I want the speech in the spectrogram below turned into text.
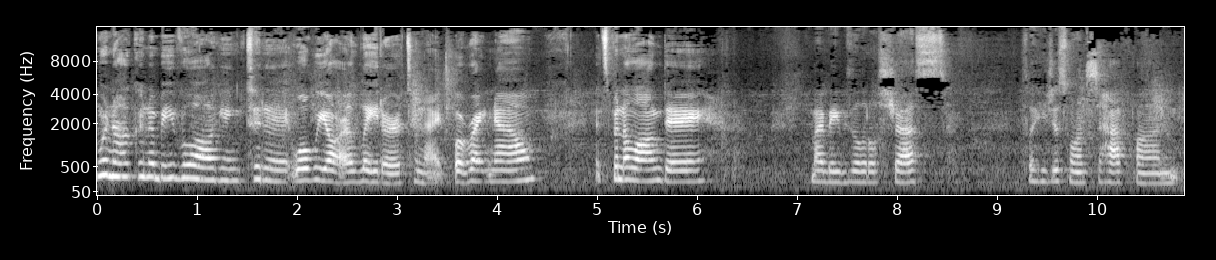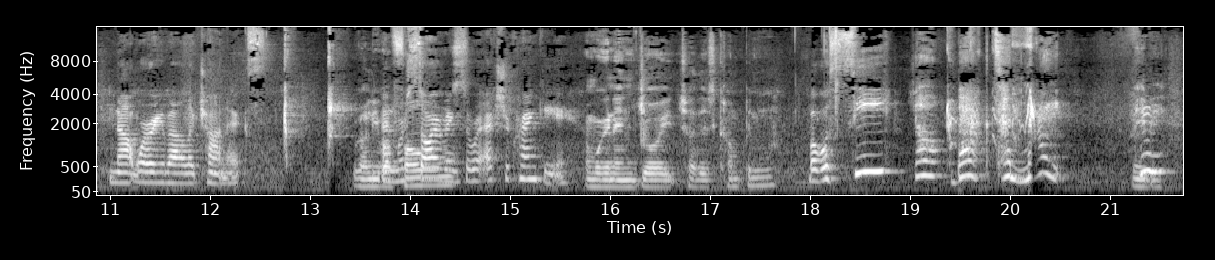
we're not gonna be vlogging today. Well, we are later tonight, but right now, it's been a long day. My baby's a little stressed, so he just wants to have fun, not worry about electronics. We're gonna leave And our we're starving, so we're extra cranky. and we're gonna enjoy each other's company. But we'll see y'all back tonight. Maybe.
